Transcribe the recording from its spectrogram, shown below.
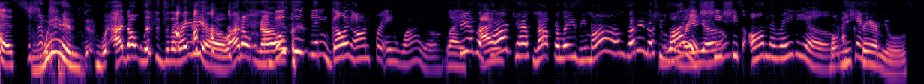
Yes. When? I don't listen to the radio. I don't know. This has been going on for a while. Like she has a I, podcast, not for lazy moms. I didn't know she was on the radio. She, she's on the radio. Monique Samuels.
